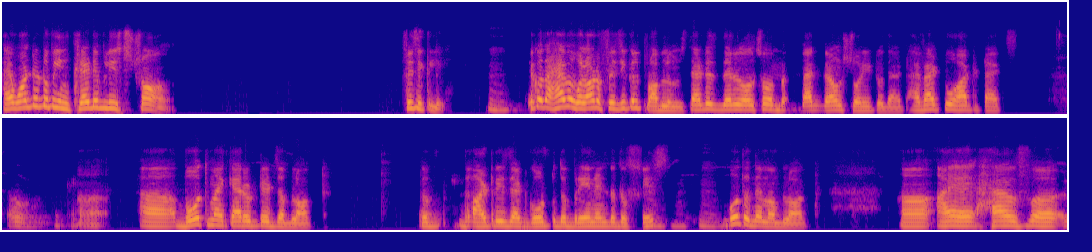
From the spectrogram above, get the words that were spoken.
I wanted to be incredibly strong physically hmm. because I have a lot of physical problems. That is, there is also a hmm. background story to that. I've had two heart attacks. Oh, okay. Uh, uh, both my carotids are blocked the, the arteries that go to the brain and to the face mm-hmm. both of them are blocked uh, i have a,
